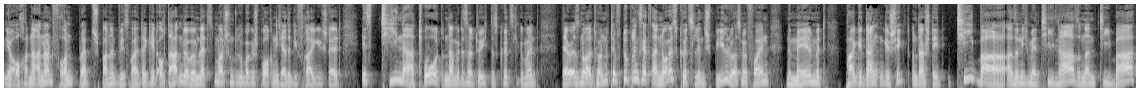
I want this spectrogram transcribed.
Ja, auch an der anderen Front bleibt es spannend, wie es weitergeht. Auch da hatten wir beim letzten Mal schon drüber gesprochen. Ich hatte die Frage gestellt, ist Tina tot? Und damit ist natürlich das Kürzel gemeint, there is no alternative. Du bringst jetzt ein neues Kürzel ins Spiel. Du hast mir vorhin eine Mail mit paar Gedanken geschickt und da steht T-Bar, also nicht mehr Tina, sondern T-Bar.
